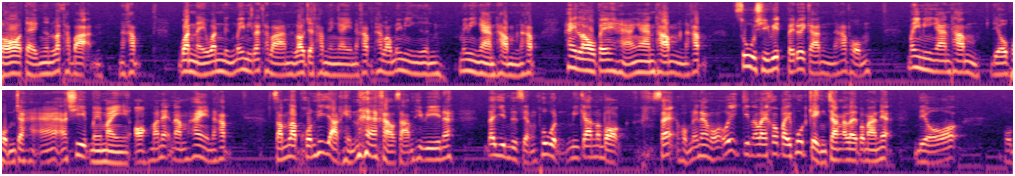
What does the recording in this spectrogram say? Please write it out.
รอแต่เงินรัฐบาลนะครับ วันไหนวันหนึ่งไม่มีรัฐบาลเราจะทํำยังไงนะครับ ถ้าเราไม่มีเงินไม่มีงานทำนะครับ ให้เราไปหางานทำนะครับ สู้ชีวิตไปด้วยกันนะครับ ผมไม่มีงานทำเดี๋ยวผมจะหาอาชีพใหม่ ๆ ออกมาแนะนำให้นะครับสำหรับคนที่อยากเห็นหน้าข่าว3ทีวีนะ ได้ยินแต่เสียงพูด มีการมาบอกแซะผมแน่ๆบอกว่าอุ้ยกินอะไรเข้าไปพูดเก่งจังอะไรประมาณเนี้ยเดี๋ยวผม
